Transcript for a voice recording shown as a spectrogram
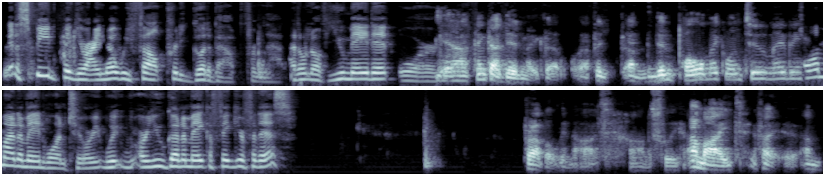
we had a speed figure I know we felt pretty good about from that. I don't know if you made it or yeah, I think I did make that. I think uh, didn't Paul make one too? Maybe Paul might have made one too. Are you, are you going to make a figure for this? Probably not. Honestly, I might if I. I'm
